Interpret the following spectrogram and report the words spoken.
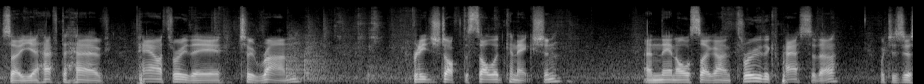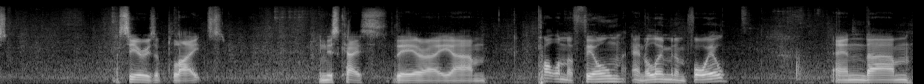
So you have to have power through there to run, bridged off the solid connection, and then also going through the capacitor, which is just a series of plates. In this case, they're a um, polymer film and aluminum foil. And um,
